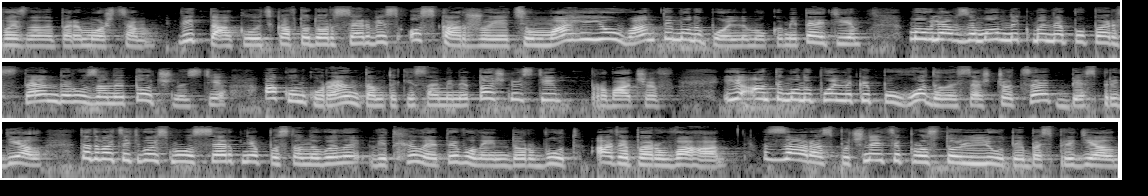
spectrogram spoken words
визнали переможцем. Відтак Луцьк Автодорсервіс оскаржує цю магію в антимонопольному комітеті. Мовляв, замовник мене попер з за неточності, а конкурентам такі самі неточності пробачив. І антимонопольники погодилися, що це безпреділ. Та 28 серпня постановили відхилити Волинь-Дорбут. А тепер увага! Зараз почнеться просто лютий безпреділ.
